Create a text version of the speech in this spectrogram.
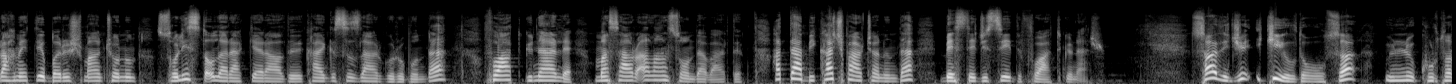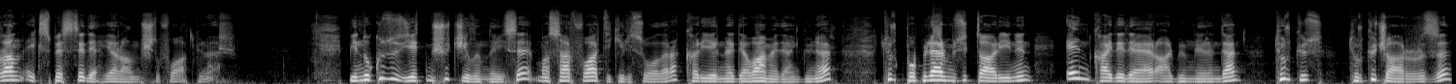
rahmetli Barış Manço'nun solist olarak yer aldığı Kaygısızlar grubunda Fuat Güner'le Masar Alanson da vardı. Hatta birkaç parçanın da bestecisiydi Fuat Güner. Sadece iki yılda olsa ünlü Kurtaran Ekspres'te de yer almıştı Fuat Güner. 1973 yılında ise Masar Fuat ikilisi olarak kariyerine devam eden Güner, Türk popüler müzik tarihinin en kayda değer albümlerinden Türküz, Türkü Çağırırız'ı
